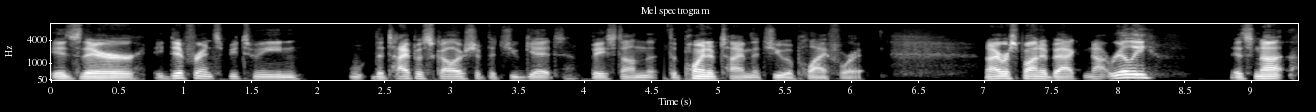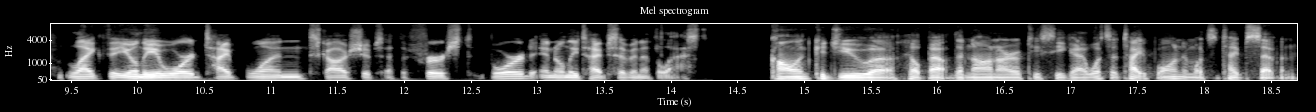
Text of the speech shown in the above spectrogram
Is there a difference between the type of scholarship that you get based on the, the point of time that you apply for it? And I responded back, Not really. It's not like they only award type one scholarships at the first board and only type seven at the last. Colin, could you uh, help out the non ROTC guy? What's a type one and what's a type seven?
